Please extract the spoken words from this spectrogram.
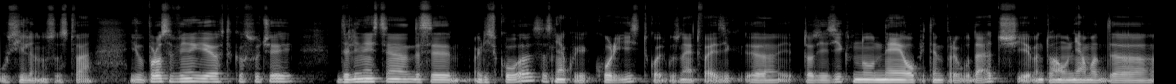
усилено с това. И въпросът винаги е в такъв случай дали наистина да се рискува с някой кореист, който го знае това език, е, този език, но не е опитен преводач и евентуално няма да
